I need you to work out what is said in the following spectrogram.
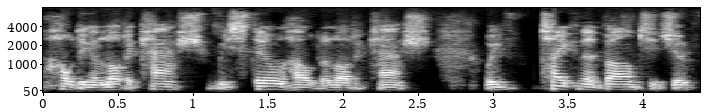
holding a lot of cash. We still hold a lot of cash. We've taken advantage of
